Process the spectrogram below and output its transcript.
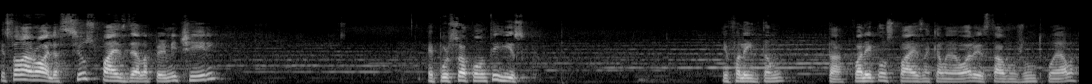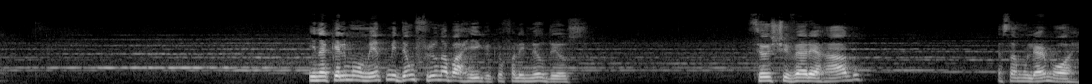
Eles falaram: olha, se os pais dela permitirem, é por sua conta e risco. Eu falei: então, tá. Falei com os pais naquela hora, eles estavam junto com ela. E naquele momento me deu um frio na barriga, que eu falei: meu Deus, se eu estiver errado, essa mulher morre.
